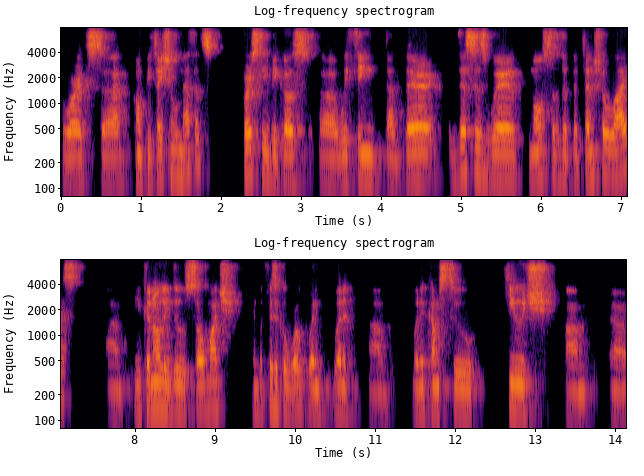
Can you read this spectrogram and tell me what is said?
towards uh, computational methods. Firstly, because uh, we think that there, this is where most of the potential lies. Um, you can only do so much in the physical world when when it um, when it comes to huge um, uh,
